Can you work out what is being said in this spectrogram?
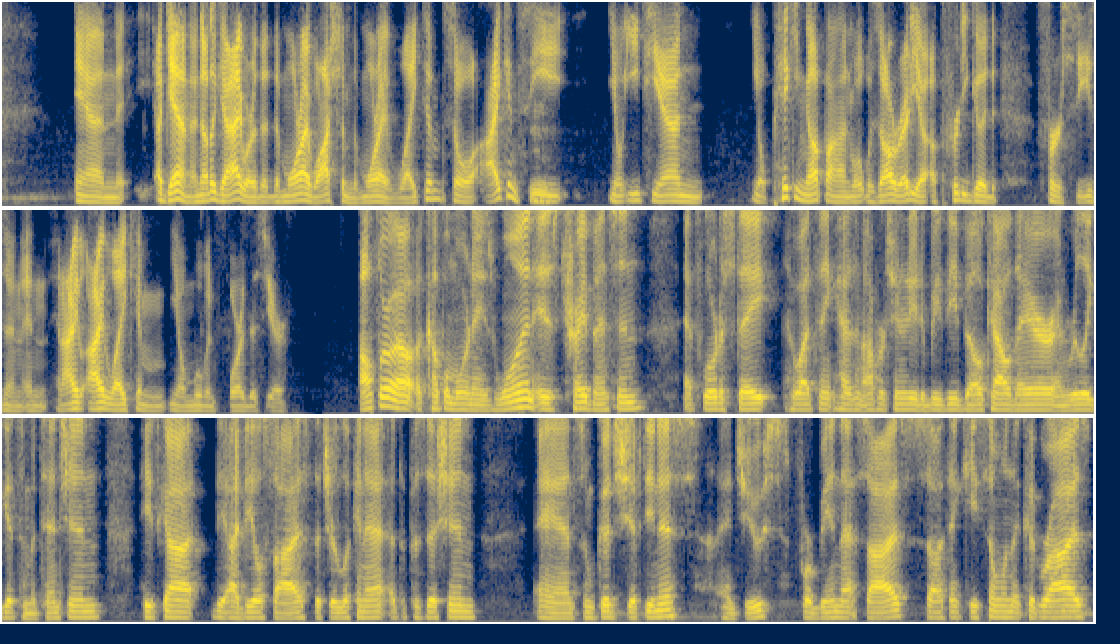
And again, another guy where the, the more I watched him, the more I liked him. So I can see, mm. you know, Etienne, you know, picking up on what was already a, a pretty good first season. And and I, I like him, you know, moving forward this year. I'll throw out a couple more names. One is Trey Benson at Florida State, who I think has an opportunity to be the bell cow there and really get some attention. He's got the ideal size that you're looking at at the position and some good shiftiness and juice for being that size. So I think he's someone that could rise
